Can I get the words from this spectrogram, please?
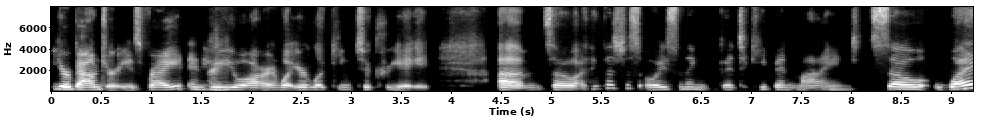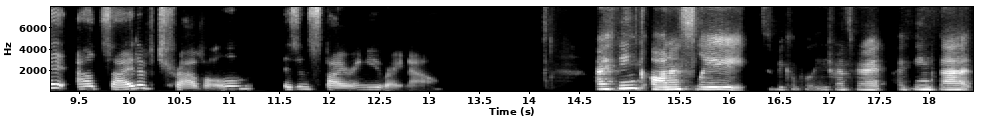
your boundaries, right, and who right. you are and what you're looking to create. Um, so I think that's just always something good to keep in mind. So, what outside of travel is inspiring you right now? I think honestly, to be completely transparent, I think that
